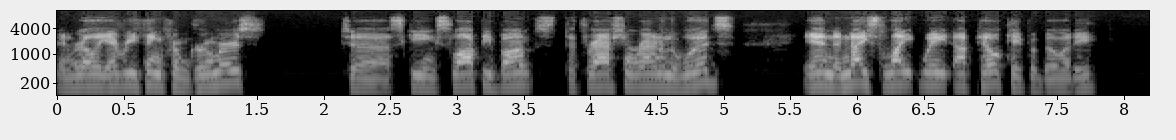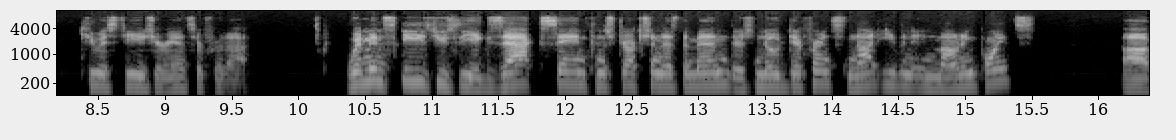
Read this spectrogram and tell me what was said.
And really everything from groomers to skiing sloppy bumps to thrashing around in the woods and a nice lightweight uphill capability. QST is your answer for that. Women skis use the exact same construction as the men. There's no difference, not even in mounting points. Uh,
